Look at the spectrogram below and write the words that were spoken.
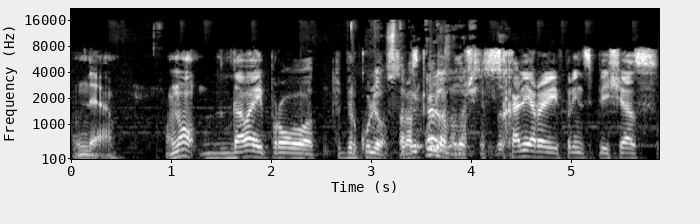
Да. Ну, давай про туберкулез расскажем, потому что с холерой, в принципе, сейчас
